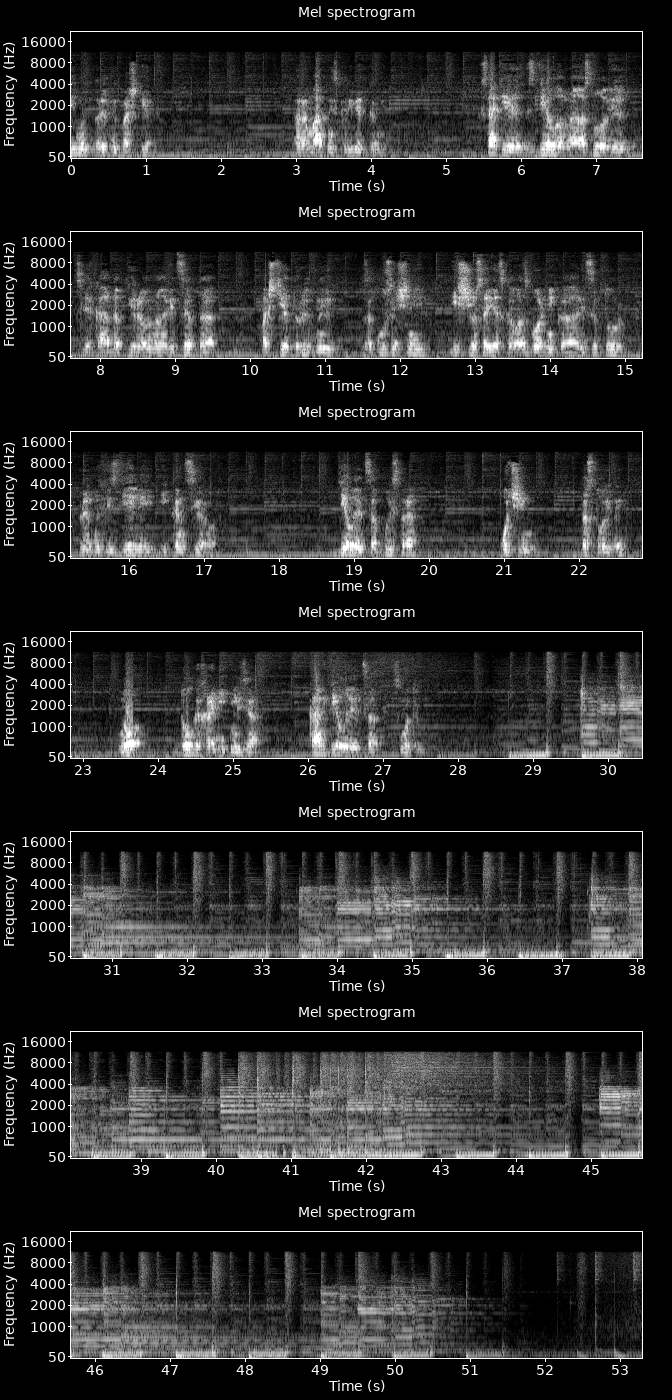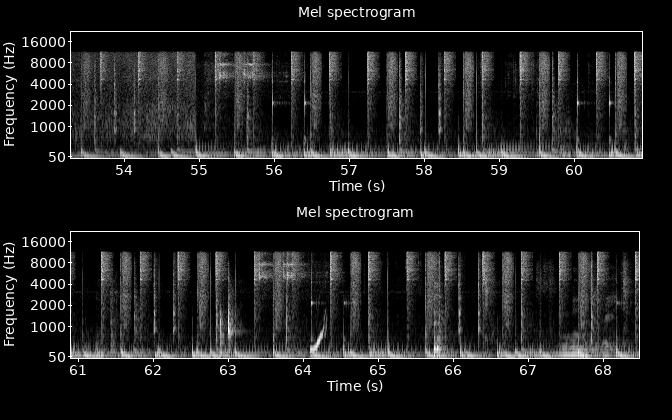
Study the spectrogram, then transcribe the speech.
любимый рыбный паштет. Ароматный с креветками. Кстати, сделан на основе слегка адаптированного рецепта паштет рыбный закусочный, еще советского сборника рецептур рыбных изделий и консервов. Делается быстро, очень достойный, но долго хранить нельзя. Как делается, смотрим. Bye.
